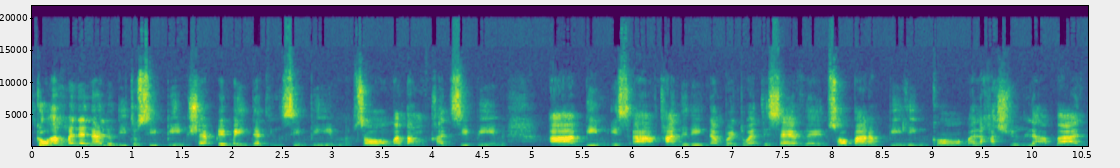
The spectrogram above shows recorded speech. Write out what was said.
Kung ang mananalo dito si Beam, syempre may dating si Beam, so matangkad si Beam. Ah, Beam is a candidate number 27. So parang feeling ko malakas yung laban.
